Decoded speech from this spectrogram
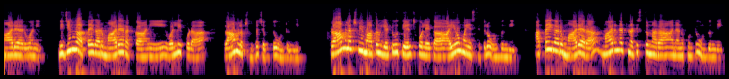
మారారు అని. నిజంగా అత్తయ్య గారు మారారక్క అని వల్లి కూడా రామలక్ష్మితో చెప్తూ ఉంటుంది. రామలక్ష్మి మాత్రం ఎటూ తేల్చుకోలేక అయోమయ స్థితిలో ఉంటుంది. అత్తయ్య గారు మారారా? మారినట్టు నటిస్తున్నారా? అని అనుకుంటూ ఉంటుంది.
